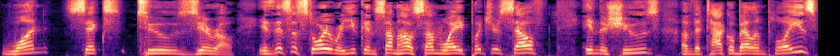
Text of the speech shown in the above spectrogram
1620. Is this a story where you can somehow, some way put yourself in the shoes of the Taco Bell employees?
